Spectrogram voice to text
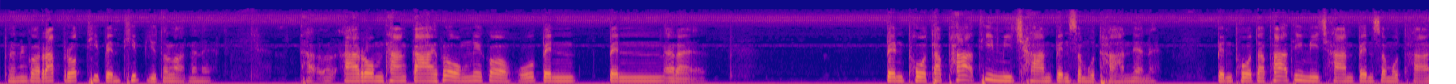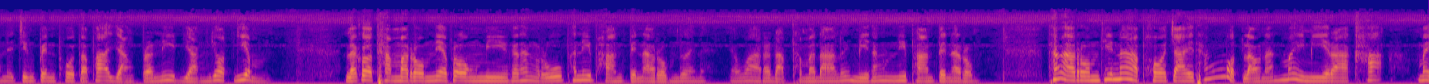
เพราะนั้นก็รับรสที่เป็นทิพอยู่ตลอดนั่นแหละอารมณ์ทางกายพระองค์นี่ก็โหเป็นเป็นอะไรเป็นโพธพะที่มีฌานเป็นสมุทฐานเนี่ยนะเป็นโพธพะที่มีฌานเป็นสมุทฐานเนี่ยจึงเป็นโพธพะอย่างประณีตอย่างยอดเยี่ยม แล้วก็ธรรมารมณ์เนี่ยพระองค์มีกระทั่งรู้พระนิพพานเป็นอารมณ์ด้วยนะอย่าว่าระดับธรรมดาเลยมีทั้งนิพพานเป็นอารมณ์ ทั้งอารมณ์ที่น่าพอใจทั้งหมดเหล่านั้นไม่มีราคะ ไม่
